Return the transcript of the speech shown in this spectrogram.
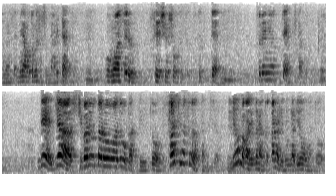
ごめんなさい宮本武蔵になりたいと思わせる青春小説を作ってそれによって来たと。でじゃあ司馬遼太郎はどうかっていうと最初はそうだったんですよ、うん。龍馬が行くなんかかなりみんな龍馬と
